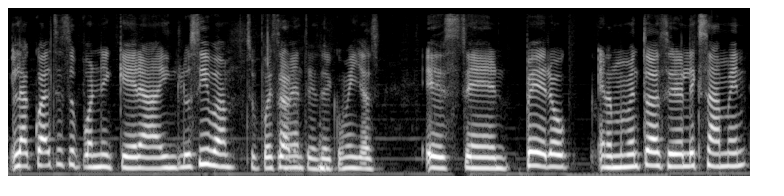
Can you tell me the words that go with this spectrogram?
la cual se supone que era inclusiva, supuestamente, entre comillas. Este, pero en el momento de hacer el examen,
